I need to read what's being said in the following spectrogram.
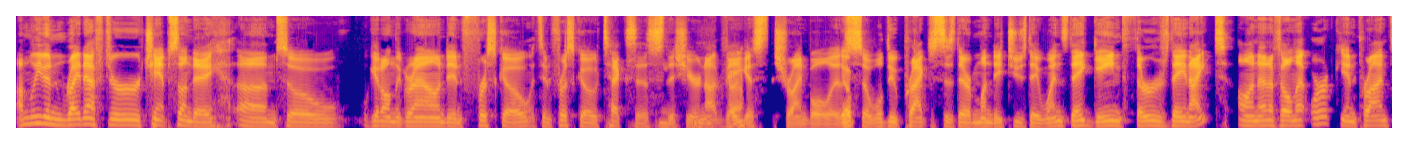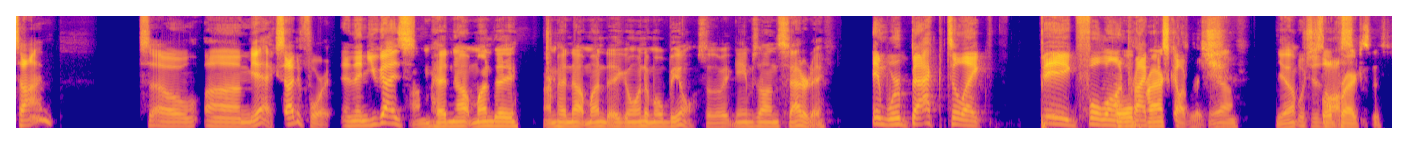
I'm leaving right after Champ Sunday. Um, so we'll get on the ground in Frisco. It's in Frisco, Texas this year, not Okay. Vegas. The Shrine Bowl is. Yep. So we'll do practices there Monday, Tuesday, Wednesday. Game Thursday night on NFL Network in prime time. So um, yeah, excited for it. And then you guys, I'm heading out Monday. I'm heading out Monday going to Mobile. So the game's on Saturday. and we're back to like big full on practice practice, coverage. Yeah. Yeah. Which is full awesome. practices.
